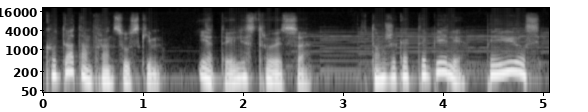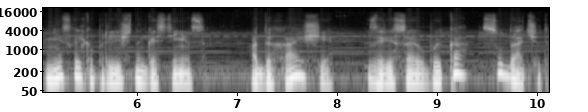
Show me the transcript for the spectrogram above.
Куда там французским? И отели строятся. В том же Коктебеле появилось несколько приличных гостиниц. Отдыхающие, зависая у быка, судачат.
